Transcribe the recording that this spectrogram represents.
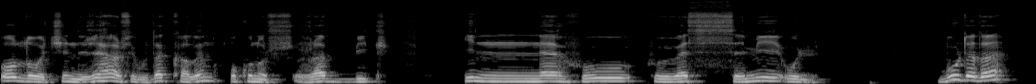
olduğu için R harfi burada kalın okunur. Rabbik innehu huves-semi'ul. Burada da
